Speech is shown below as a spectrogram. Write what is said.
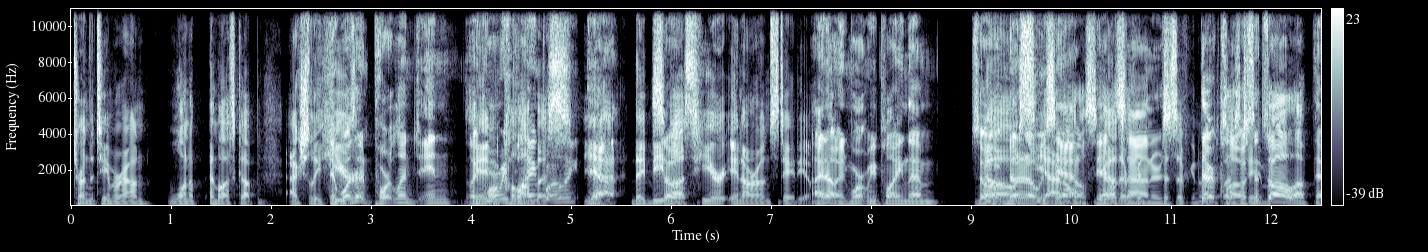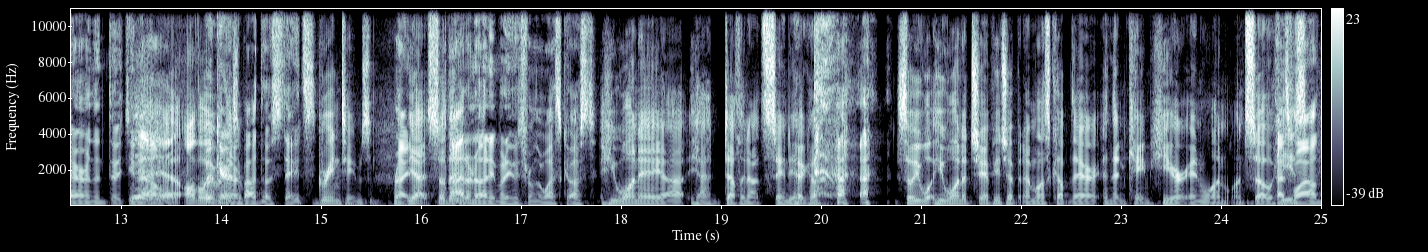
turned the team around, won a MLS Cup. Actually, here Mm-hmm. it wasn't Portland in like in weren't we playing Columbus. Portland? Yeah, they beat So- us here in our own stadium. I know, and weren't we playing them? So no, No, no, no, we Seattle. Seattle, The other Sounders. Pacific They're close. team. It's all up there, and the you Yeah, know, yeah, all the way who cares there. about those states? Green teams, Right. Yeah. So then I don't know anybody who's from the West Coast. he won a uh, yeah definitely not San Diego. so he won- he won a championship at MLS Cup there, and then came here and won one. So That's he's, wild.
